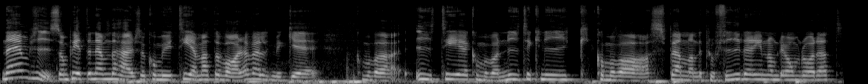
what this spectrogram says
Nej precis, som Peter nämnde här så kommer ju temat att vara väldigt mycket kommer vara IT, kommer vara ny teknik, kommer vara spännande profiler inom det området.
